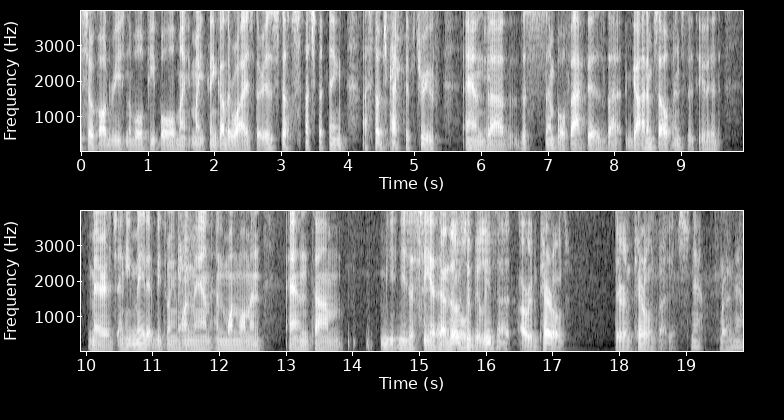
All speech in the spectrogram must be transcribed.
so-called reasonable people might might think otherwise, there is still such a thing as objective truth. And uh, the simple fact is that God Himself instituted marriage, and He made it between one man and one woman. And um, you, you just see it. And those who believe that are imperiled. They're imperiled by this. yeah, Right? yeah,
